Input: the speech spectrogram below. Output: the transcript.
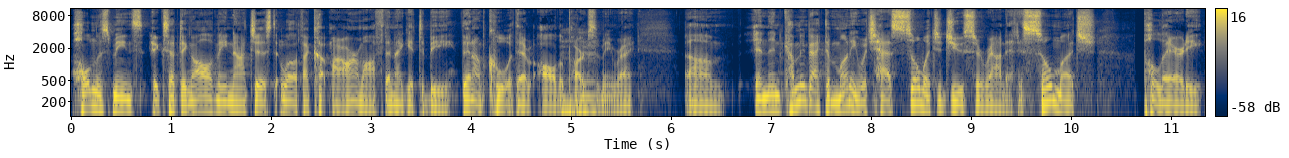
wholeness means accepting all of me, not just well, if I cut my arm off, then I get to be then I'm cool with all the parts mm-hmm. of me, right? Um, and then coming back to money, which has so much juice around it, has so much polarity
